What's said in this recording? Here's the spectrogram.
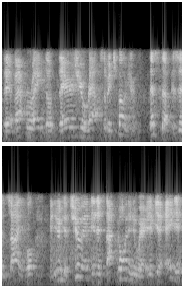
they evaporate, there's your routes of exposure. This stuff is insoluble, and you can chew it and it's not going anywhere. If you ate it,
